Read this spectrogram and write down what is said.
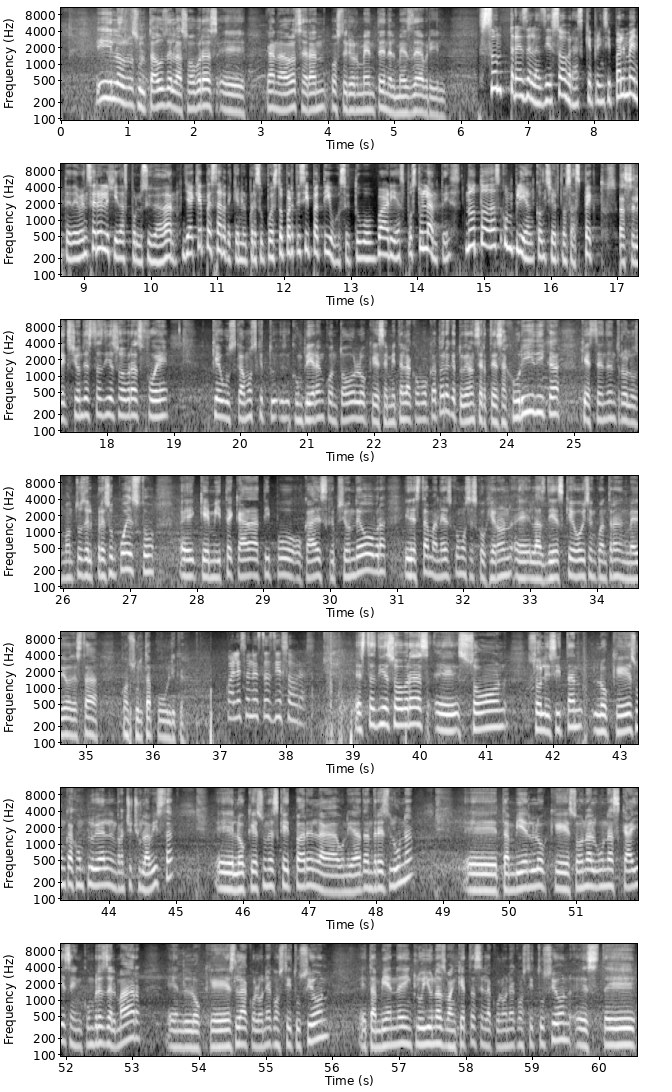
Y los resultados de las obras eh, ganadoras serán posteriormente en el mes de abril. Son tres de las diez obras que principalmente deben ser elegidas por los ciudadanos, ya que a pesar de que en el presupuesto participativo se tuvo varias postulantes, no todas cumplían con ciertos aspectos. La selección de estas diez obras fue que buscamos que cumplieran con todo lo que se emite en la convocatoria, que tuvieran certeza jurídica, que estén dentro de los montos del presupuesto, eh, que emite cada tipo o cada descripción de obra y de esta manera es como se escogieron eh, las 10 que hoy se encuentran en medio de esta consulta pública. ¿Cuáles son estas 10 obras? Estas 10 obras eh, son, solicitan lo que es un cajón pluvial en el rancho Chulavista, lo que es un skate park en la unidad de Andrés Luna, eh, también lo que son algunas calles en Cumbres del Mar, en lo que es la Colonia Constitución, eh, también incluye unas banquetas en la Colonia Constitución, este,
